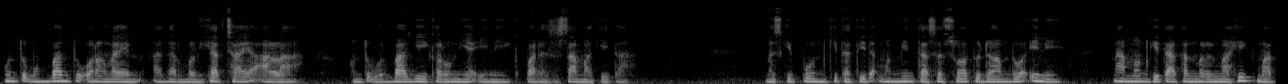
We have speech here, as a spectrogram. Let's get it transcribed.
untuk membantu orang lain agar melihat cahaya Allah untuk berbagi karunia ini kepada sesama kita. Meskipun kita tidak meminta sesuatu dalam doa ini, namun kita akan menerima hikmat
